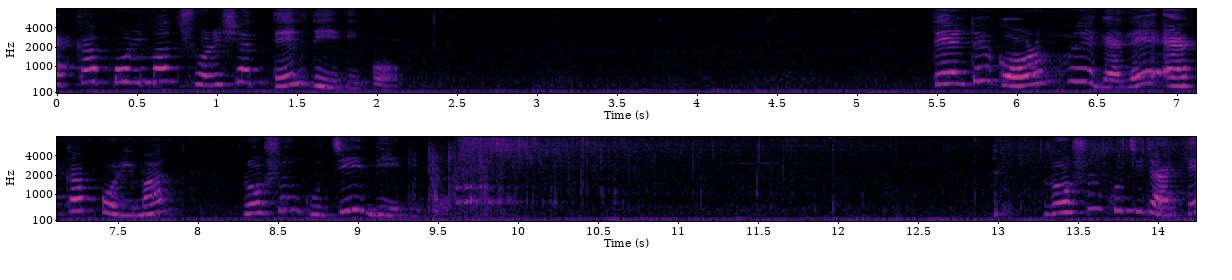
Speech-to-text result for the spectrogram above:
এক কাপ পরিমাণ সরিষার তেল দিয়ে দিব। তেলটা গরম হয়ে গেলে এক কাপ পরিমাণ রসুন কুচি দিয়ে দিব। রসুন কুচিটাকে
